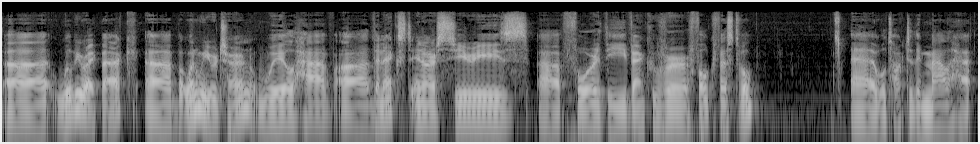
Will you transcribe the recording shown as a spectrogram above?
uh, we'll be right back. Uh, but when we return, we'll have uh, the next in our series uh, for the Vancouver Folk Festival. Uh, we'll talk to the Malahat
